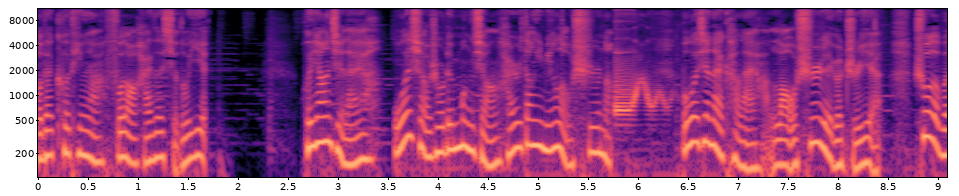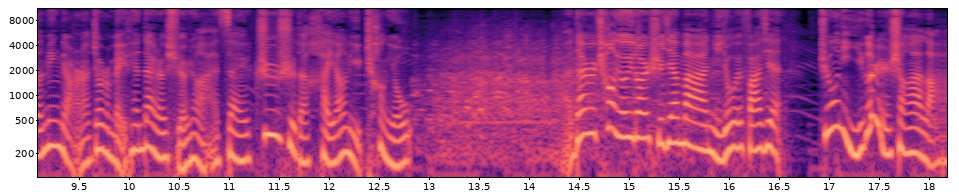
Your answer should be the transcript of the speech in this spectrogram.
我在客厅啊辅导孩子写作业。回想起来呀，我小时候的梦想还是当一名老师呢。不过现在看来哈，老师这个职业，说的文明点呢，就是每天带着学生啊，在知识的海洋里畅游。但是畅游一段时间吧，你就会发现，只有你一个人上岸了，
